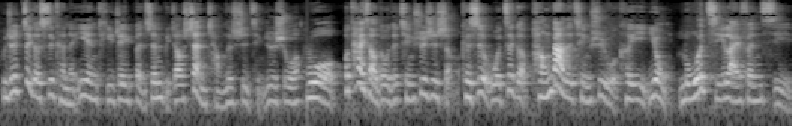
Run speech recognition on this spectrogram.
我觉得这个是可能 ENTJ 本身比较擅长的事情，就是说我不太晓得我的情绪是什么，可是我这个庞大的情绪，我可以用逻辑来分析，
